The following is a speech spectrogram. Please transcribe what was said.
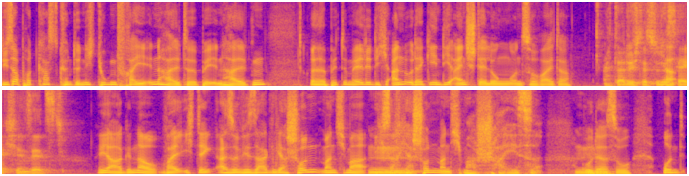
dieser Podcast könnte nicht jugendfreie Inhalte beinhalten. Äh, bitte melde dich an oder gehen die Einstellungen und so weiter. Ach, dadurch, dass du Ja. das Häkchen setzt. Ja, genau, weil ich denke, also wir sagen ja schon manchmal, ich Mhm. sag ja schon manchmal Scheiße oder so. Und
